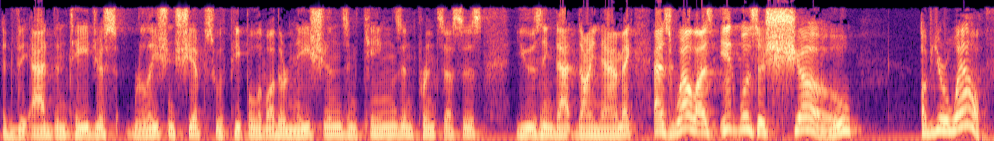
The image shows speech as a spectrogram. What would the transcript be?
the advantageous relationships with people of other nations and kings and princesses using that dynamic, as well as it was a show of your wealth.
